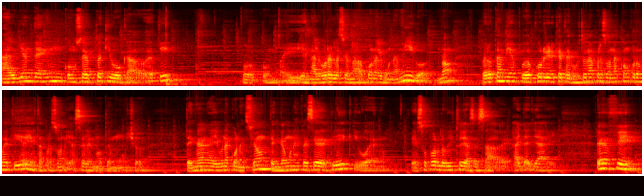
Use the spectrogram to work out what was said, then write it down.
alguien tenga un concepto equivocado de ti por, y en algo relacionado con algún amigo, ¿no? Pero también puede ocurrir que te guste una persona comprometida y a esta persona ya se le note mucho tengan ahí una conexión, tengan una especie de clic y bueno, eso por lo visto ya se sabe. Ay, ay, ay. En fin,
